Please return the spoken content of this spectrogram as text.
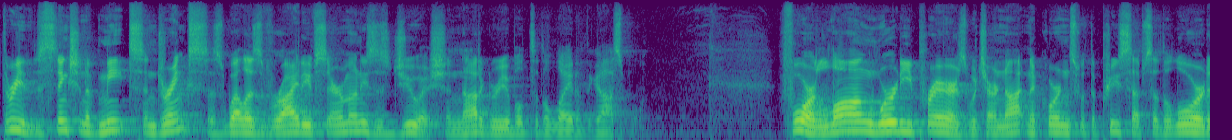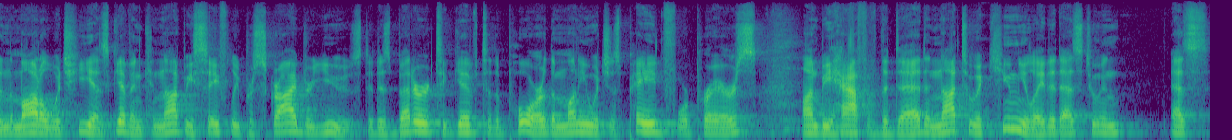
Three, the distinction of meats and drinks, as well as variety of ceremonies, is Jewish and not agreeable to the light of the gospel. Four, long, wordy prayers, which are not in accordance with the precepts of the Lord and the model which He has given, cannot be safely prescribed or used. It is better to give to the poor the money which is paid for prayers on behalf of the dead and not to accumulate it as, to in, as,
